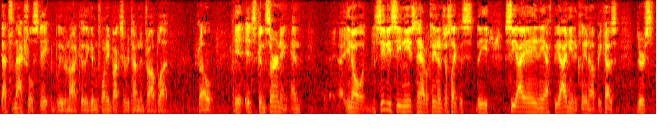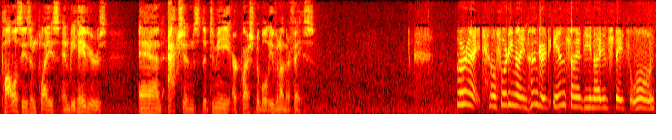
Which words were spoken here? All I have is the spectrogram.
That's an actual statement, believe it or not, because they give them 20 bucks every time they draw blood. So it, it's concerning. And, you know, the CDC needs to have a cleanup, just like the, the CIA and the FBI need a cleanup, because there's policies in place and behaviors and actions that to me are questionable even on their face. All right. Well, 4,900 inside the United States alone,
